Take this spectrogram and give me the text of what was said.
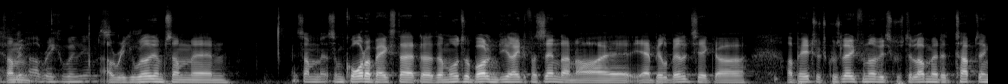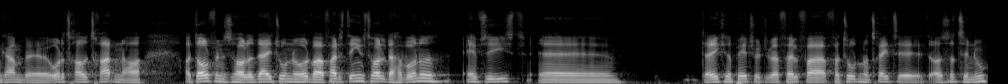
som- og Rick Williams. og Ricky Williams som, øh, som, som quarterbacks, der, der, der modtog bolden direkte fra centeren, og øh, ja, Bill Belichick og, og Patriots kunne slet ikke finde ud af, at vi skulle stille op med det. Tabte den kamp øh, 38-13, og, og Dolphins-holdet der i 2008 var faktisk det eneste hold, der har vundet AFC East. Øh, der ikke hed Patriots i hvert fald fra, fra 2003 til, og så til nu.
